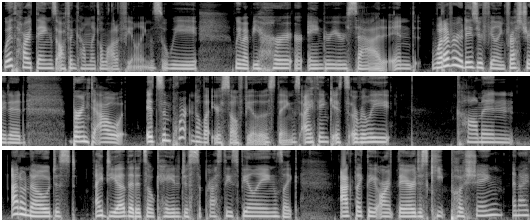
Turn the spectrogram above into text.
with hard things often come like a lot of feelings. We we might be hurt or angry or sad and whatever it is you're feeling, frustrated, burnt out, it's important to let yourself feel those things. I think it's a really common, I don't know, just idea that it's okay to just suppress these feelings, like act like they aren't there, just keep pushing. And I,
